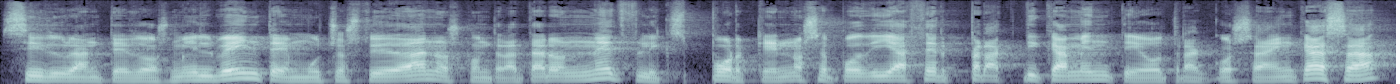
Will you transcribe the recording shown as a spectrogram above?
Si durante 2020 muchos ciudadanos contrataron Netflix porque no se podía hacer prácticamente otra cosa en casa,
